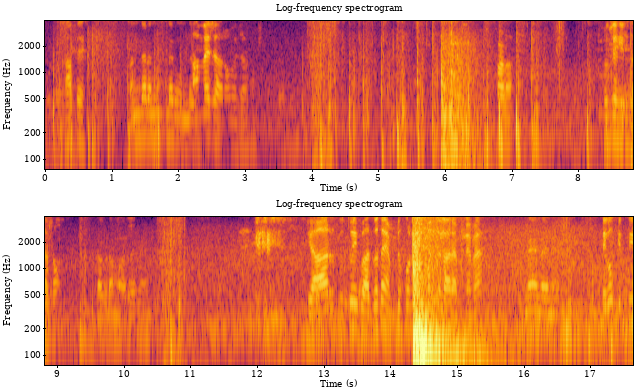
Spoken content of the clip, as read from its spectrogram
हूँ कहाँ। पे? अंदर अंदर हूँ, हाँ अंदर मैं जा रहा हूँ मैं जा रहा हूँ। पड़ा। रुक जा हील कर रहा हूँ। तगड़ा मार रहा है। यार तू तो एक बात बता M24 में कौन चला रहा है अपने में? मैं मैं मैं। देखो कितनी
